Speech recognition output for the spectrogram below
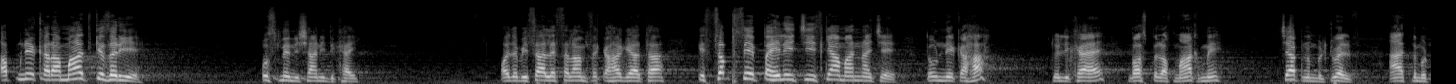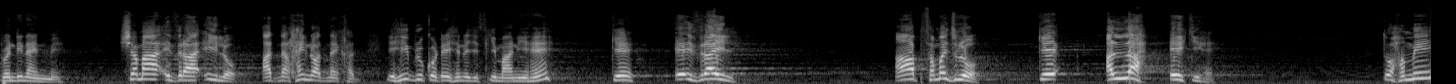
اپنے کرامات کے ذریعے اس میں نشانی دکھائی اور جب عیسیٰ علیہ السلام سے کہا گیا تھا کہ سب سے پہلی چیز کیا ماننا چاہیے تو انہوں نے کہا جو لکھا ہے گاسپل آف مارک میں چیپ نمبر ٹویلو آیت نمبر ٹوینٹی نائن میں شما اسرائیلو ادن ادن خد. یہ ہیبرو کوٹیشن ہے جس کی معنی ہے کہ اے اسرائیل، آپ سمجھ لو کہ اللہ ایک ہی ہے۔ تو ہمیں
